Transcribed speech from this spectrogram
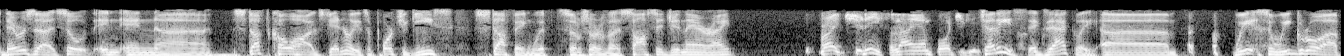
there was a so in in uh, stuffed quahogs. Generally, it's a Portuguese stuffing with some sort of a sausage in there, right? Right, chorizo, and I am Portuguese. Chorizo, exactly. Um, we so we grew up.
